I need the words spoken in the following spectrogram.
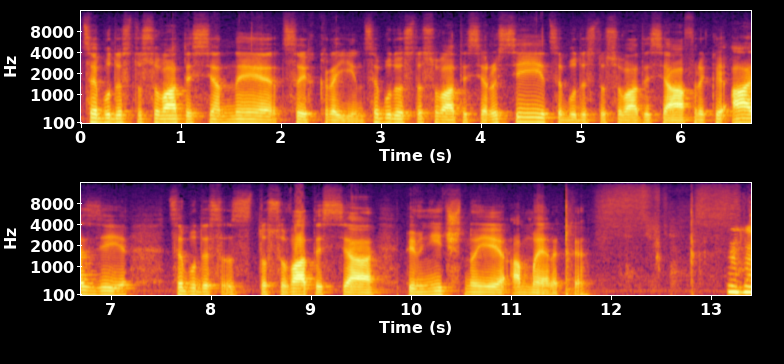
це буде стосуватися не цих країн. Це буде стосуватися Росії, це буде стосуватися Африки, Азії, це буде стосуватися Північної Америки. Угу.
